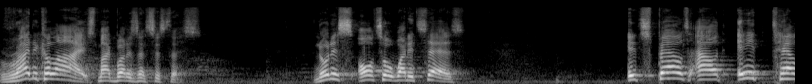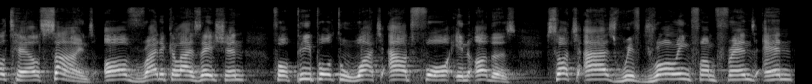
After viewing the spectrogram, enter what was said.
radicalized, my brothers and sisters. Notice also what it says. It spells out eight telltale signs of radicalization for people to watch out for in others, such as withdrawing from friends and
